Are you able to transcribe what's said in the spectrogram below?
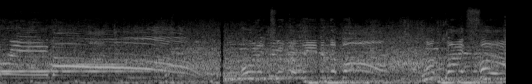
Three ball! Hornets with the lead five.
